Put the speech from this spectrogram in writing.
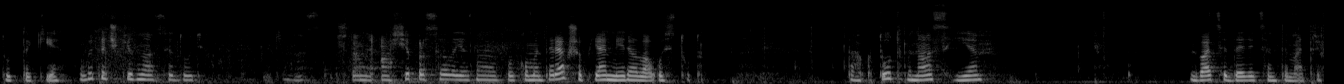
Тут такі виточки в нас ідуть. Такі в нас штани. А ще просила, я знаю, в коментарях, щоб я міряла ось тут. Так, тут в нас є 29 сантиметрів.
